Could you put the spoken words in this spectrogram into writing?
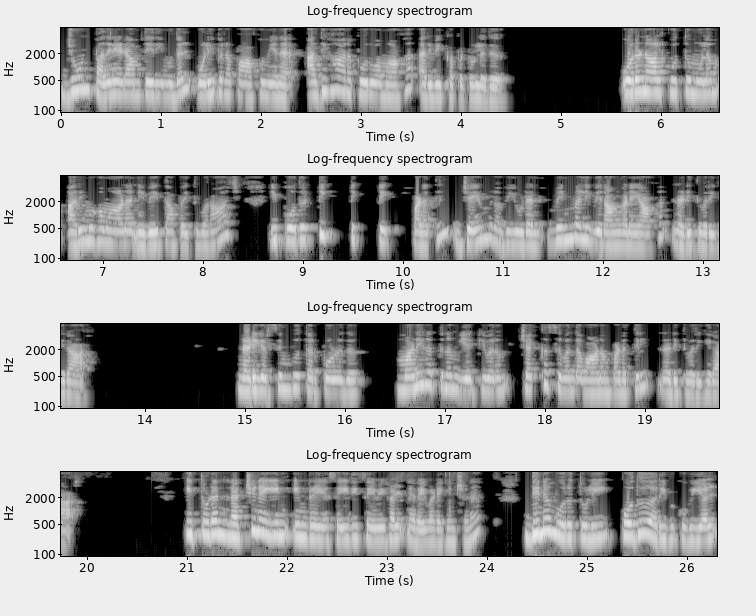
ஜூன் பதினேழாம் தேதி முதல் ஒளிபரப்பாகும் என அதிகாரப்பூர்வமாக அறிவிக்கப்பட்டுள்ளது. ஒரு நாள் கூத்து மூலம் அறிமுகமான நிவேதா பைத்துவராஜ் இப்போது டிக் டிக் டிக் படத்தில் ஜெயம் ரவியுடன் விண்வெளி வீராங்கனையாக நடித்து வருகிறார். நடிகர் சிம்பு தற்பொழுது மணிரத்னம் இயக்கி வரும் செக்க சிவந்த வானம் படத்தில் நடித்து வருகிறார். இத்துடன் நச்சினையின் இன்றைய செய்தி சேவைகள் நிறைவடைகின்றன. தினம் ஒரு துளி பொது அறிவு குவியல்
